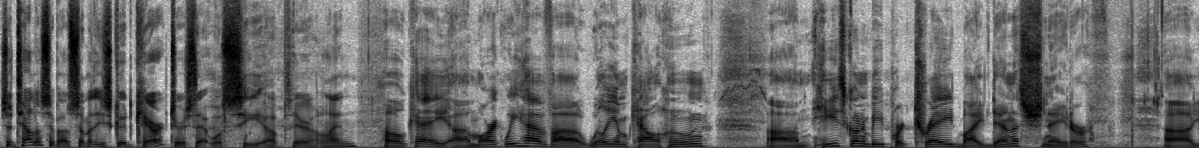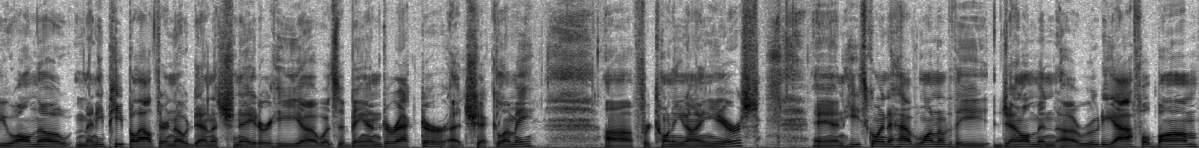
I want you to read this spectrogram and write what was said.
So tell us about some of these good characters that we'll see up there, Len. Okay, uh, Mark, we have uh, William Calhoun. Um, he's going to be portrayed by Dennis Schneider. Uh, you all know, many people out there know Dennis Schneider. He uh, was a band director at Shikellamy. Uh, for 29 years, and he's going to have one of the gentlemen, uh, Rudy Affelbaum,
